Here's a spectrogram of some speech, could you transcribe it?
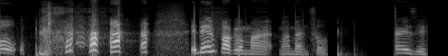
Oh, it didn't fuck with my my mental. Crazy.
